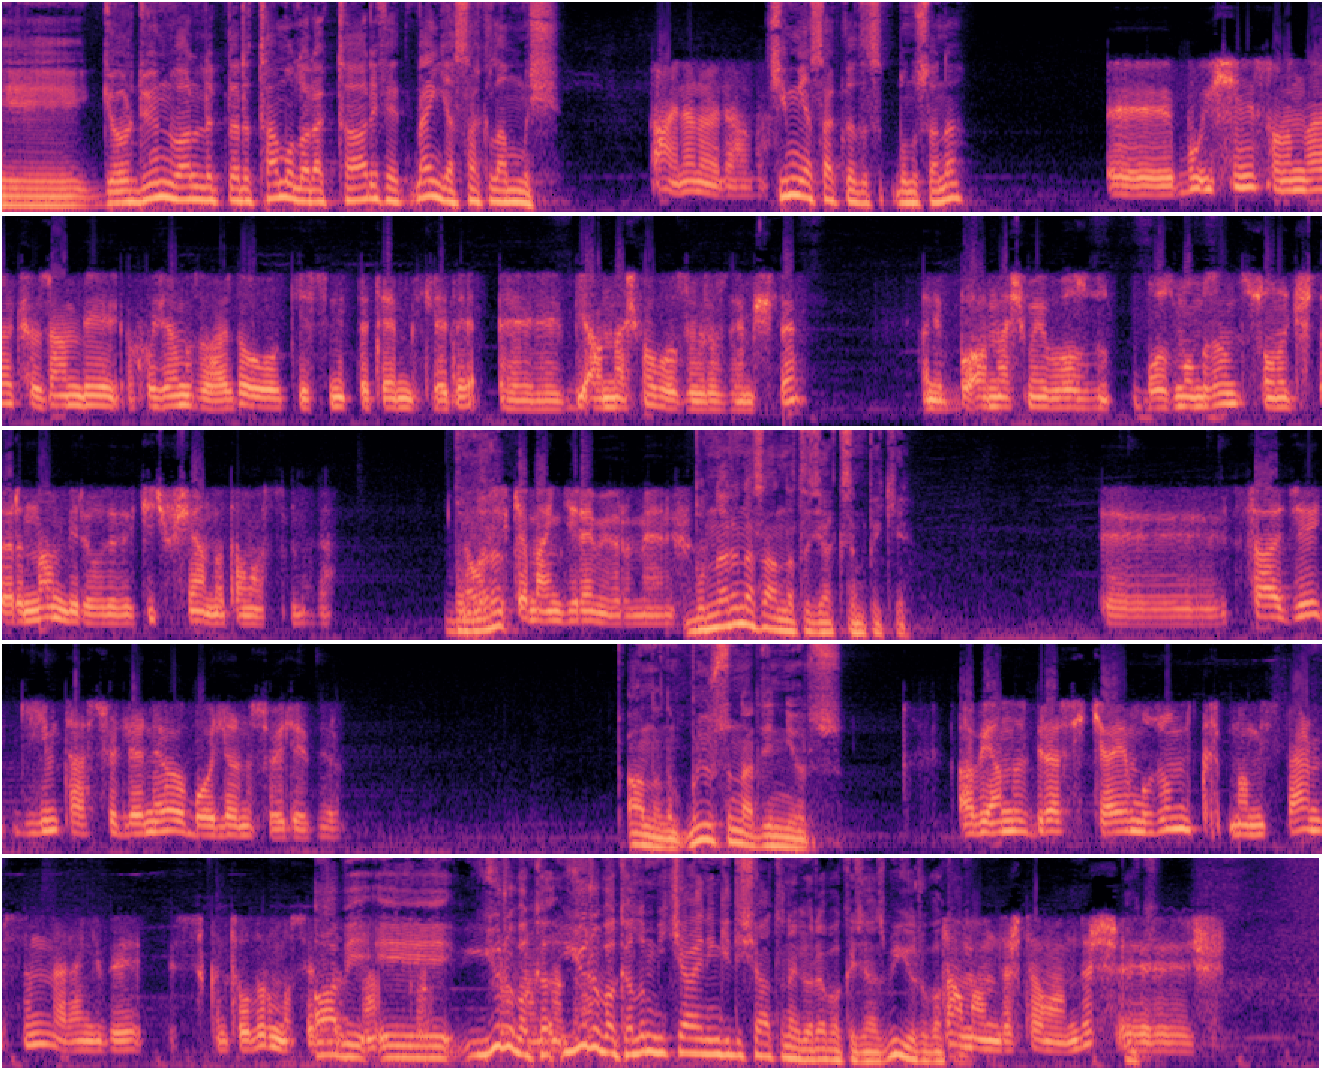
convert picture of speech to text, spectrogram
gördüğün varlıkları tam olarak tarif etmen yasaklanmış. Aynen öyle abi. Kim yasakladı bunu sana? Ee, bu işi sonunda çözen bir hocamız vardı. O kesinlikle tembihledi. Ee, bir anlaşma bozuyoruz demişti. Hani bu anlaşmayı boz, bozmamızın sonuçlarından biri o dedi. Hiçbir şey anlatamazsın dedi. Bunları, riske ben giremiyorum yani. bunları nasıl anlatacaksın peki? Ee, sadece giyim tasvirlerini ve boylarını söyleyebilirim. Anladım. Buyursunlar dinliyoruz. Abi yalnız biraz hikayem uzun kırpmamı ister misin? Herhangi bir sıkıntı olur mu senin? Abi e, yürü baka yürü bakalım hikayenin gidişatına göre bakacağız. Bir yürü bakalım. Tamamdır tamamdır. Evet. Ee, şu-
